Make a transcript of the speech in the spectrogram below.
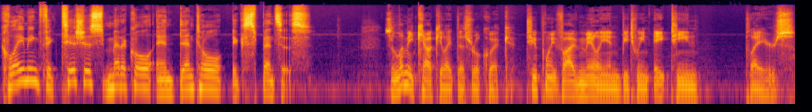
claiming fictitious medical and dental expenses. So let me calculate this real quick. 2.5 million between 18 players.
